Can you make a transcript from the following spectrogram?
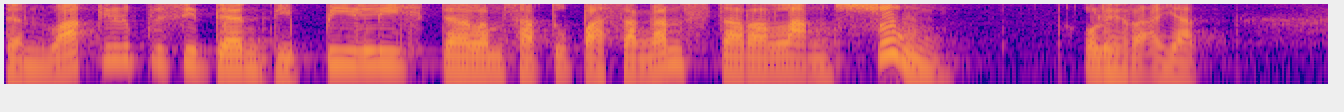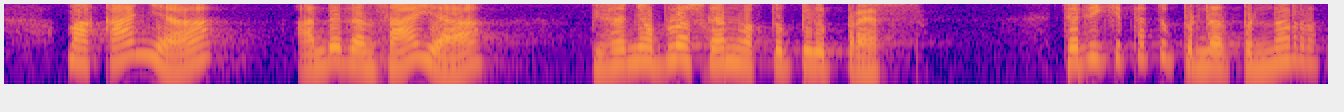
dan wakil presiden dipilih dalam satu pasangan secara langsung oleh rakyat. Makanya Anda dan saya bisa nyoblos kan waktu Pilpres. Jadi kita tuh benar-benar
